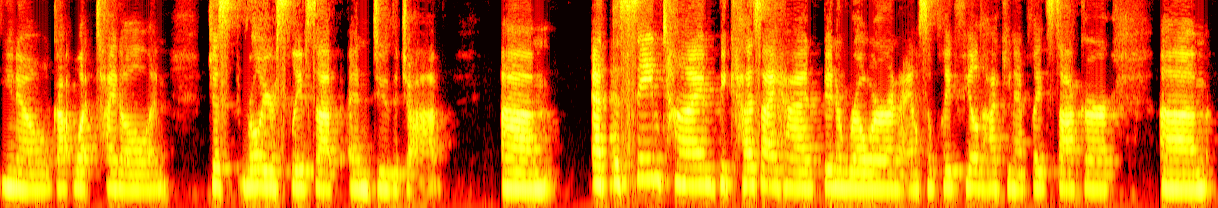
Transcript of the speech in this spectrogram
you know got what title and just roll your sleeves up and do the job. Um, at the same time because i had been a rower and i also played field hockey and i played soccer um,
